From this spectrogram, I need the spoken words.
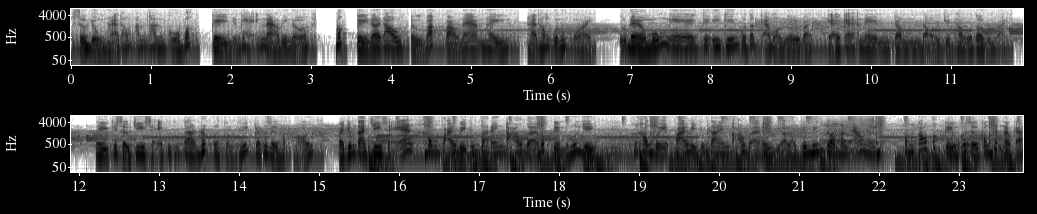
sử dụng hệ thống âm thanh của bất kỳ những cái hãng nào đi nữa bất kỳ nơi đâu từ bắc vào nam hay hệ thống của nước ngoài tôi đều muốn nghe cái ý kiến của tất cả mọi người và kể cả anh em trong đội truyền thông của tôi cũng vậy thì cái sự chia sẻ của chúng ta rất là cần thiết cho cái sự học hỏi. Và chúng ta chia sẻ không phải vì chúng ta đang bảo vệ bất kỳ một thứ gì không vì phải vì chúng ta đang bảo vệ gọi là cái miếng cơm manh áo hay không có bất kỳ một cái sự công kích nào cả.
